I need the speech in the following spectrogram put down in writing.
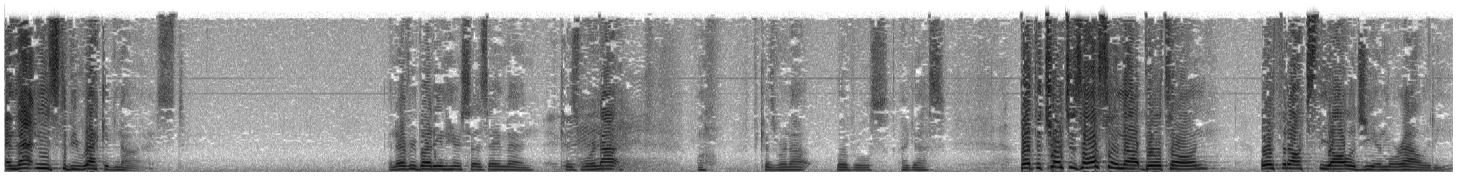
And that needs to be recognized. And everybody in here says amen. Because we're not, well, because we're not liberals, I guess. But the church is also not built on orthodox theology and morality.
